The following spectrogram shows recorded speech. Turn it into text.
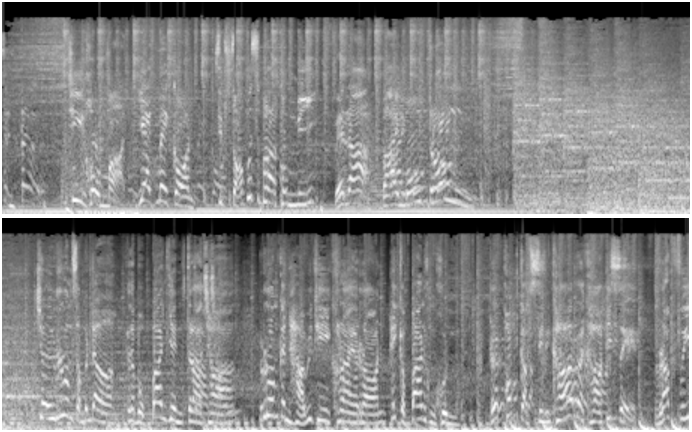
Center ที่โฮมมาร์ทแยกแม่กล12 พฤษภาคมนี้ เวลาบ่ายโมงตรง เชิญร่วมสัมมนา ระบบบ้านเย็นตราช้าง ร่วมกันหาวิธีคลายร้อนให้กับบ้านของคุณ และพบกับสินค้าราคาพิเศษ รับฟรี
